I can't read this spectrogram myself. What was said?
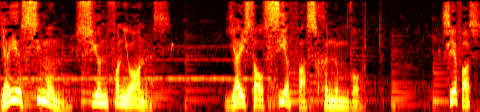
Jy is Simon, seun van Johannes. Jy sal Sefas genoem word. Sefas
